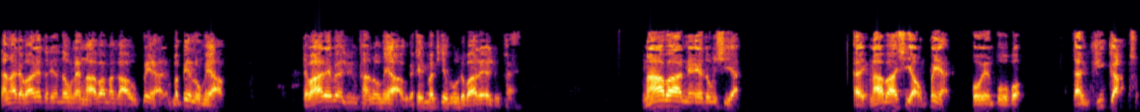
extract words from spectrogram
တန်ခါတစ်ပါးတဲ့တရင်သုံးလဲ၅ပါးမကဘူးပြင့်ရတယ်မပြင့်လို့မရဘူးတပါးတည်းပဲလူခံလို့မရဘူးကထိမဖြစ်ဘူးတပါးတည်းလူခံငါးပါးအနည်းဆုံးရှိရ အဲငါးပါးရှိအောင်ပြင့်ရပိုရင်ပိုပေါ့တန်ခိကဆို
